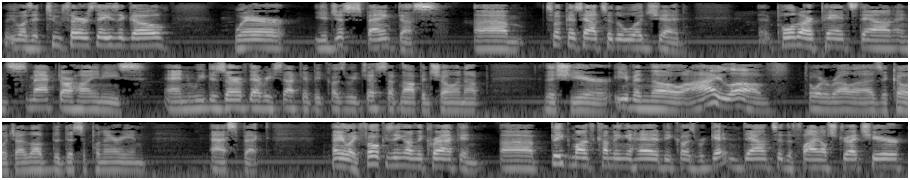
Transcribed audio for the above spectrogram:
was it two Thursdays ago, where you just spanked us, um, took us out to the woodshed, pulled our pants down, and smacked our high knees. And we deserved every second because we just have not been showing up this year. Even though I love Tortorella as a coach, I love the disciplinarian aspect. Anyway, focusing on the Kraken. Uh, big month coming ahead because we're getting down to the final stretch here.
